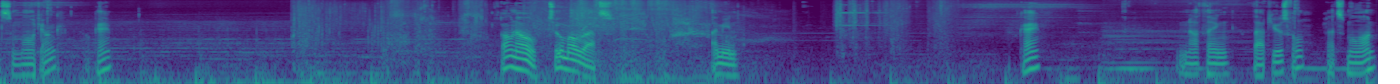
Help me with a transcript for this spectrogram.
And some more junk. Okay. Oh no, two more rats. I mean, Okay. Nothing that useful. Let's move on.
